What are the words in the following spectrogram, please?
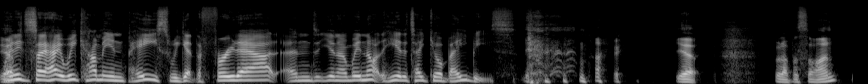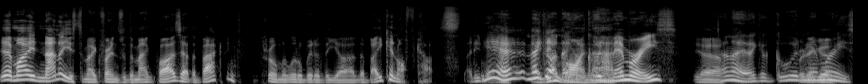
Yep. We need to say, hey, we come in peace. We get the fruit out, and you know, we're not here to take your babies. no. Yeah. Put up a sign. Yeah, my nana used to make friends with the magpies out the back. I think threw them a little bit of the uh, the bacon offcuts. They didn't. Yeah, mind- and they, got, didn't they got good that. memories, Yeah. don't they? They got good Pretty good.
